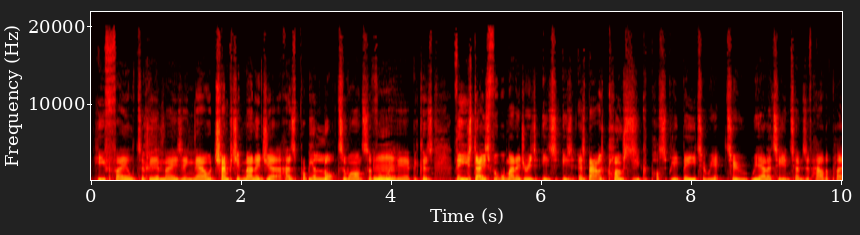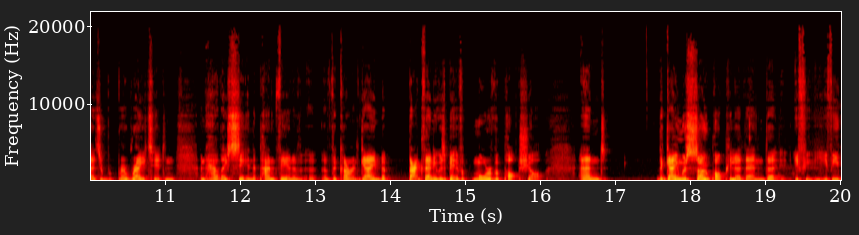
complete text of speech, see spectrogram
he failed to be amazing. Now, Championship Manager has probably a lot to answer for Mm. here because these days, Football Manager is, is, is about as close as it could possibly be to re- to reality in terms of how the players are, are rated and, and how they sit in the pantheon of, of the current game. But back then, it was a bit of a, more of a pot shot. And the game was so popular then that if you if you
